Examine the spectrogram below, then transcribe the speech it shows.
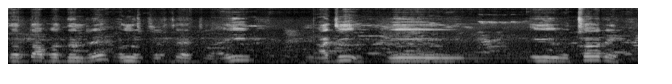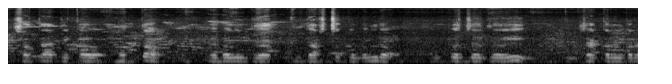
ତତ୍ତ୍ୱାବଧାନରେ ଅନୁଷ୍ଠିତ ହୋଇଥିଲା। ଏହି ଆଜି ଏହି ଉତ୍ସବରେ ଶତାଧିକ ଭକ୍ତ ଏବଂ ଦର୍ଶକ ବୃନ୍ଦ ଉପସ୍ଥିତ ହୋଇ ଠାକୁରଙ୍କର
